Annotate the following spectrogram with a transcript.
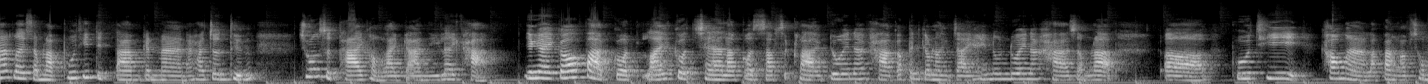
มากเลยสำหรับผู้ที่ติดตามกันมานะคะ จนถึงช่วงสุดท้ายของรายการนี้เลยค่ะ ยังไงก็ฝากกดไลค์กดแชร์และกด Subscribe ด้วยนะคะ ก็เป็นกำลังใจให้นุ่นด้วยนะคะสำหรับผู้ที่เข้ามารับฟังรับชม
